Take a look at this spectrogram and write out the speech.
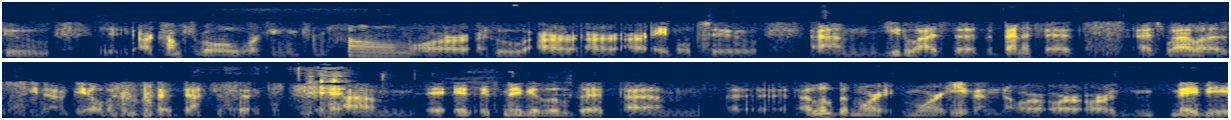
who are comfortable working from home or who are are, are able to um, utilize the the benefits as well as you know deal with the deficits, Yeah. um, it, it, it's maybe a little bit um, a little bit more more even, or, or or maybe,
